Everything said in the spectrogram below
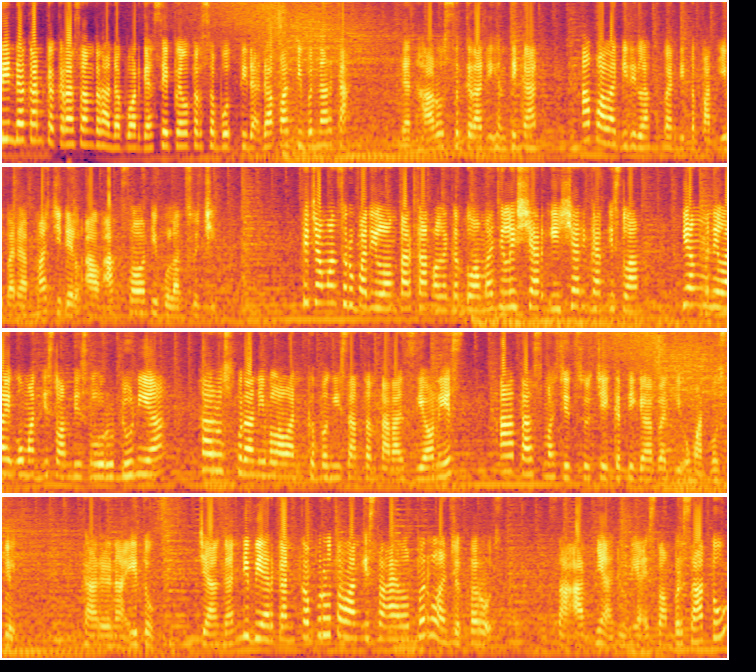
Tindakan kekerasan terhadap warga sipil tersebut tidak dapat dibenarkan dan harus segera dihentikan, apalagi dilakukan di tempat ibadah Masjidil Al-Aqsa di bulan suci. Kecaman serupa dilontarkan oleh Ketua Majelis Syari Syarikat Islam yang menilai umat Islam di seluruh dunia harus berani melawan kebengisan tentara Zionis atas masjid suci ketiga bagi umat muslim. Karena itu, jangan dibiarkan kebrutalan Israel berlanjut terus. Saatnya dunia Islam bersatu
